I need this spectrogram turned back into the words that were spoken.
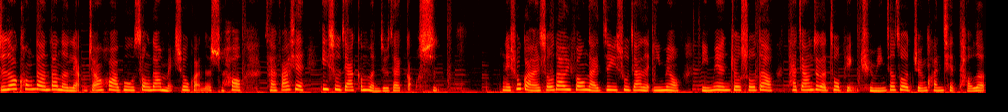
直到空荡荡的两张画布送到美术馆的时候，才发现艺术家根本就在搞事。美术馆还收到一封来自艺术家的 email，里面就说到他将这个作品取名叫做“卷款潜逃了”，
